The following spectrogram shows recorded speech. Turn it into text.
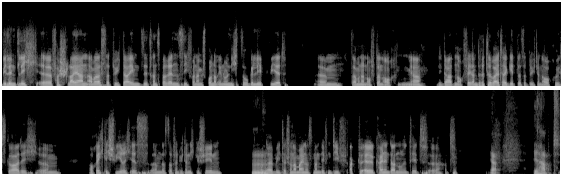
willentlich äh, verschleiern, aber dass natürlich da eben diese Transparenz, die ich vorhin angesprochen habe, eben noch nicht so gelebt wird. Ähm, da man dann oft dann auch ja, die Daten auch vielleicht an Dritte weitergibt, was natürlich dann auch höchstgradig ähm, auch rechtlich schwierig ist. Ähm, das darf natürlich dann nicht geschehen. Mhm. Von daher bin ich da schon der Meinung, dass man definitiv aktuell keine Datenunität äh, hat. Ja, ihr habt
